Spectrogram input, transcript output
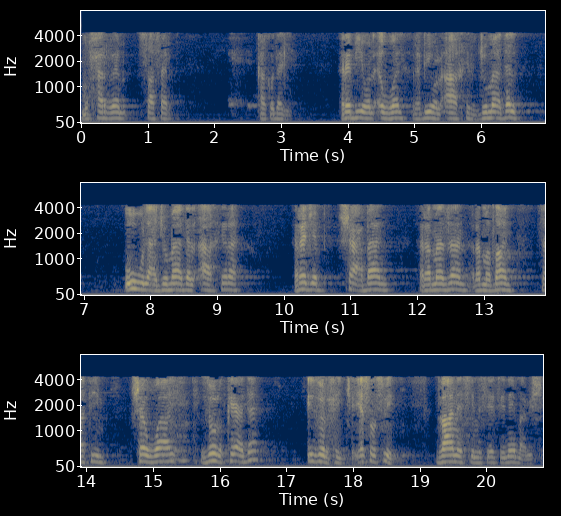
Muharrem, Safar kako dalje Rabiul Awal, Rabiul Akhir, Džumadel Ula, Džumadel Akhira Ređeb, Ša'ban, Ramazan, Ramadan, zatim Ševal, Zul Qiyade i Zul Hidje. Jesu svi? 12 mjeseci, nema više.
